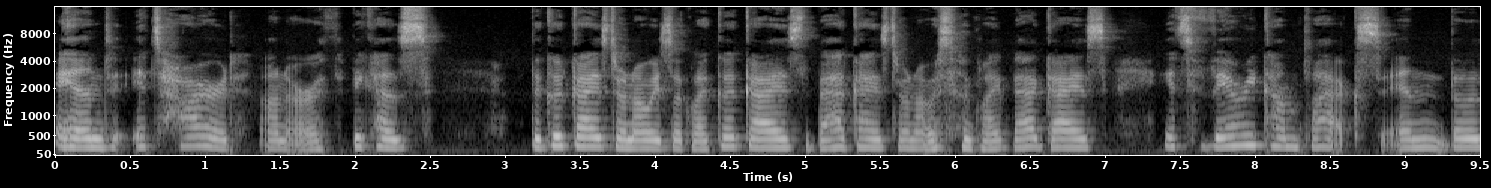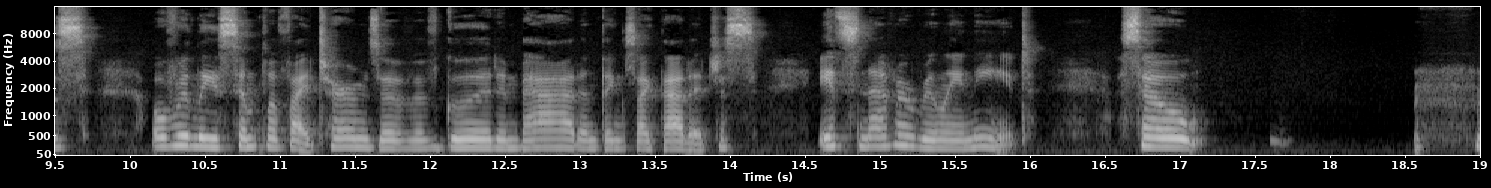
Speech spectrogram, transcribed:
And it's hard on earth because the good guys don't always look like good guys, the bad guys don't always look like bad guys. It's very complex, and those overly simplified terms of, of good and bad and things like that, it just it's never really neat. So,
